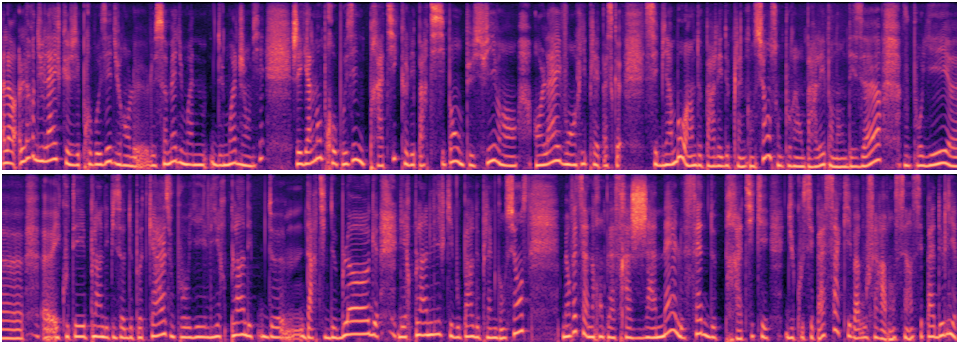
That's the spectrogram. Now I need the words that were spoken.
Alors, lors du live que j'ai proposé durant le, sommet du mois de, du mois de janvier, j'ai également proposé une pratique que les participants ont pu suivre en, live ou en replay parce que c'est bien beau hein, de parler de pleine conscience, on pourrait en parler pendant des heures, vous pourriez euh, euh, écouter plein d'épisodes de podcast, vous pourriez lire plein de, de blog, lire plein de livres qui vous parlent de pleine conscience, mais en fait ça ne remplacera jamais le fait de pratiquer. Du coup, c'est pas ça qui va vous faire avancer, hein, c'est pas de lire.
